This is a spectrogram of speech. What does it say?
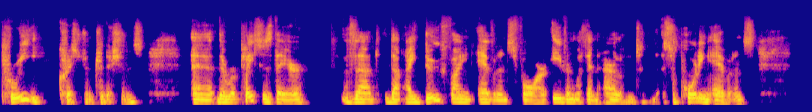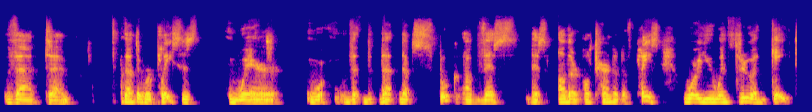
pre-Christian traditions, uh, there were places there that that I do find evidence for, even within Ireland, supporting evidence that um, that there were places where that, that that spoke of this this other alternative place where you went through a gate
